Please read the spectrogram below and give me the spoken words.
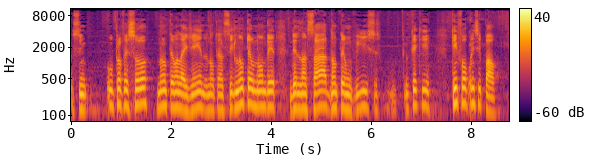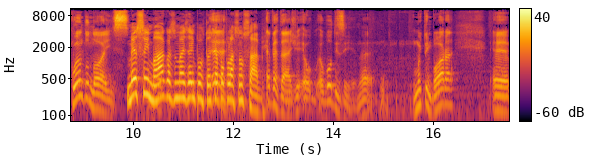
Assim, o professor não tem uma legenda, não tem uma sigla, não tem o nome dele, dele lançado, não tem um vice. O que que quem foi o principal? Quando nós Mesmo sem mágoas, mas é importante que É. a população sabe. É verdade, eu, eu vou dizer, né? muito embora é,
